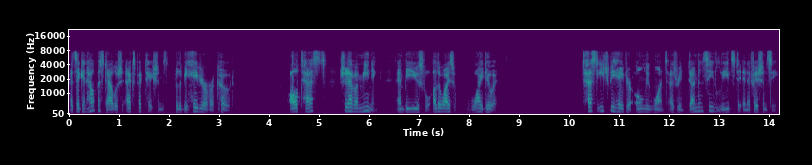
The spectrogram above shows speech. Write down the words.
as they can help establish expectations for the behavior of our code. All tests should have a meaning and be useful, otherwise, why do it? Test each behavior only once, as redundancy leads to inefficiency.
